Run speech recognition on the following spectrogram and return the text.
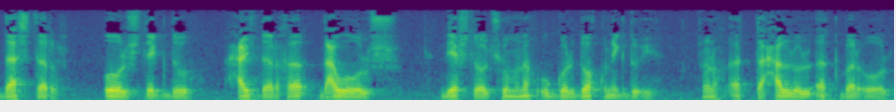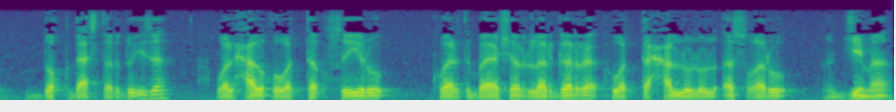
دستر أولش دقدو حج درخا دعولش ديشتول شمنخ أقر دق نقدو إيه شنخ التحلل الأكبر أول دق دستر دو إذا والحلق والتقصير كوارت باشر لرقر هو التحلل الأصغر جيما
